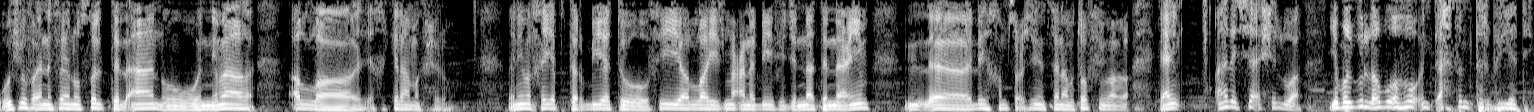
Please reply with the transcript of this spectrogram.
ويشوف أنا فين وصلت الآن وإني ما الله يا أخي كلامك حلو. يعني من خيبت تربيته في الله يجمعنا به في جنات النعيم له 25 سنة متوفي. يعني هذه أشياء حلوة. يبغى يقول له أبوه هو أنت أحسنت تربيتي.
